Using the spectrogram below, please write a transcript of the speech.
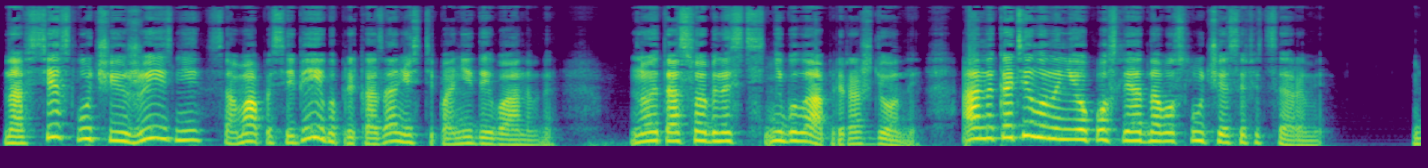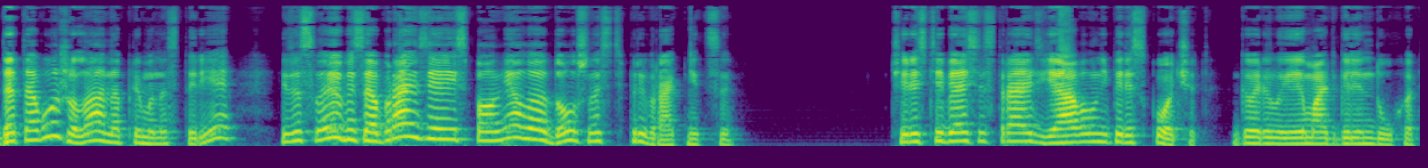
на все случаи жизни, сама по себе и по приказанию Степаниды Ивановны. Но эта особенность не была прирожденной, а накатила на нее после одного случая с офицерами. До того жила она при монастыре и за свое безобразие исполняла должность привратницы. Через тебя, сестра, и дьявол не перескочит, говорила ей мать Галендуха,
